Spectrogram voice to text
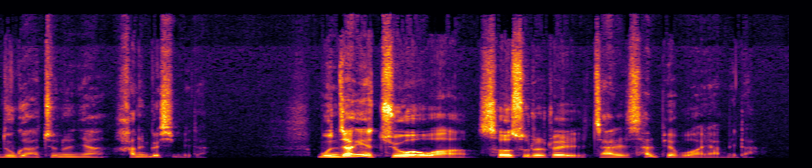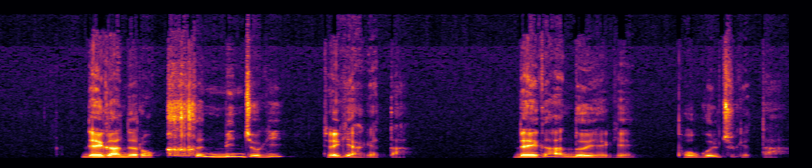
누가 주느냐 하는 것입니다. 문장의 주어와 서술어를 잘 살펴보아야 합니다. 내가 너로 큰 민족이 되게 하겠다. 내가 너에게 복을 주겠다.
